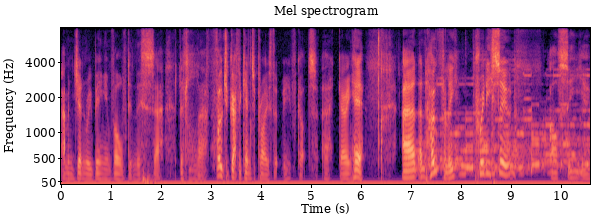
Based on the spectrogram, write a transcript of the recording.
and generally being involved in this uh, little uh, photographic enterprise that we've got uh, going here. And, and hopefully, pretty soon, I'll see you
